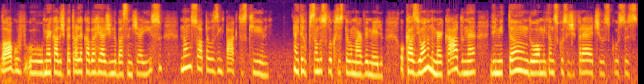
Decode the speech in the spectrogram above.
Logo, o mercado de petróleo acaba reagindo bastante a isso, não só pelos impactos que a interrupção dos fluxos pelo Mar Vermelho ocasiona no mercado, né, limitando, aumentando os custos de frete, os custos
